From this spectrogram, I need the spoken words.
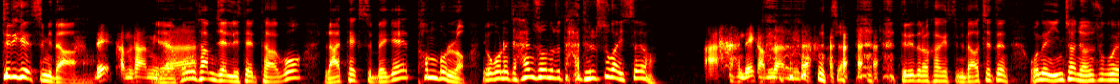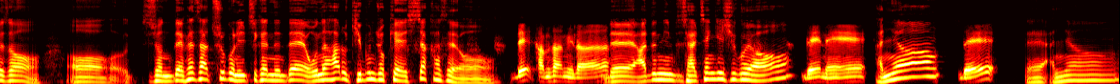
드리겠습니다. 네, 감사합니다. 예, 홍삼 젤리 세트하고 라텍스 베개 텀블러. 요거는 이제 한 손으로 다 들 수가 있어요. 아, 네, 감사합니다. 자, 드리도록 하겠습니다. 어쨌든 오늘 인천 연수구에서 어 주셨는데 회사 출근 일찍 했는데 오늘 하루 기분 좋게 시작하세요. 네, 감사합니다. 네, 아드님도 잘 챙기시고요. 네, 네. 안녕. 네. 네, 안녕.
